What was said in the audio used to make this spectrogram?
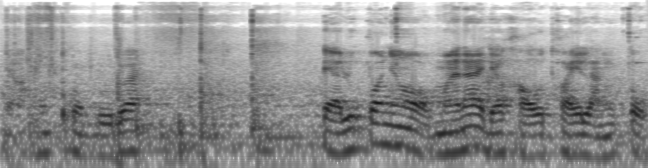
เดี๋ยวให้ทุกคนดูด้วย แต่ลูกป้อนยังออกมาได้ เดี๋ยวเขาถอยหลังตก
